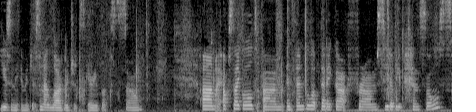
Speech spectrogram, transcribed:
using the images. And I love Richard Scarry books, so... Um, I upcycled um, an envelope that I got from CW Pencils.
